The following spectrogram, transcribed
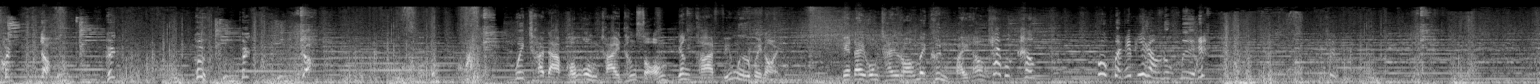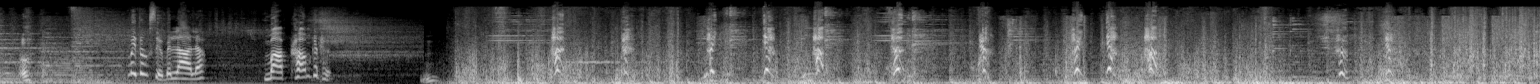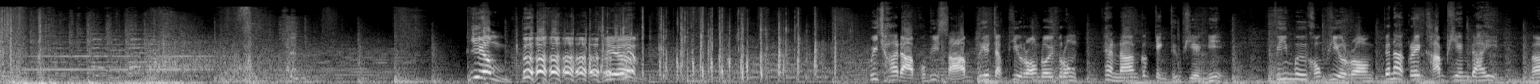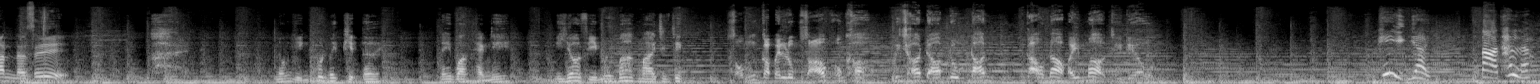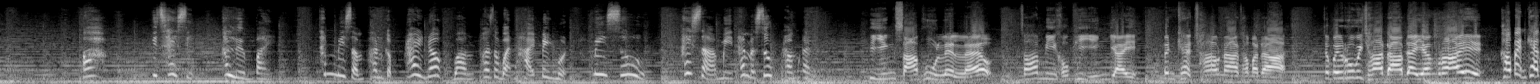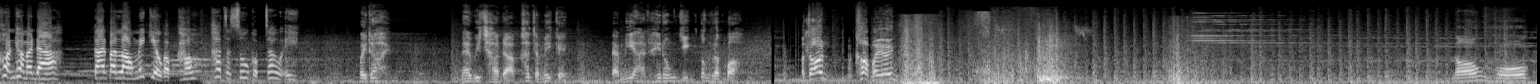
เฮ้ยจ้ะเฮ้ยเฮ้ยเฮ้ยจ้ะวิชาดาบขององค์ชายทั้งสองยังขาดฝีมือไปหน่อยเหตุใดองค์ชายรองไม่ขึ้นไปเล่า แค่พวกเขา ผู้ควรให้พี่รองลงมือนะเอ๊ะไม่ต้องเสียเวลาแล้ว มาพร้อมกันเถอะเยี่ยม เยี่ยม วิชาดาบของพี่สามเรียนจากพี่รองโดยตรง แค่นางก็เก่งถึงเพียงนี้ฝีมือของพี่รองจะน่าเกรงขามเพียงใด นั่นนะสิน้องหญิงพูดไม่ผิดเลย ในวังแห่งนี้มียอดฝีมือมากมายจริงสมกับเป็นลูกสาวของข้าวิชาดาบดุดันก้าวหน้าไปมากทีเดียว พี่หญิงใหญ่ ตาท่านแล้วอ๋อไม่ใช่สิท่านลืมไป ท่านมีสัมพันธ์กับไพร่นอกวังพรสวรรค์หายไปหมด ไม่สู้ ให้สามีท่านมาสู้พร้อมกัน พี่หญิงสามพูดเล่นแล้ว สามีของพี่หญิงใหญ่ เป็นแค่ชาวนาธรรมดา จะไปรู้วิชาดาบได้อย่างไร เขาเป็นแค่คนธรรมดา การประลองไม่เกี่ยวกับเขาข้าจะสู้กับเจ้าเองๆไม่ได้ แม้วิชาดาบข้าจะไม่เก่ง แต่มิอาจให้น้องหญิงต้องลำบากอาจารย์ข้าไปเองน้องโหก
